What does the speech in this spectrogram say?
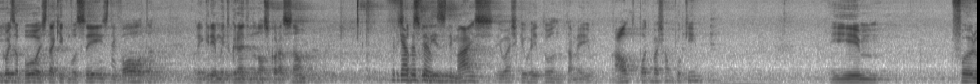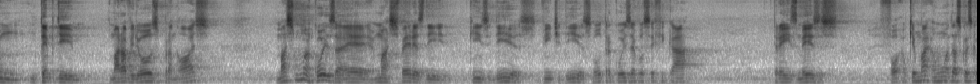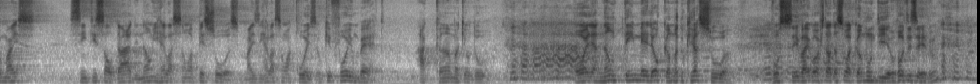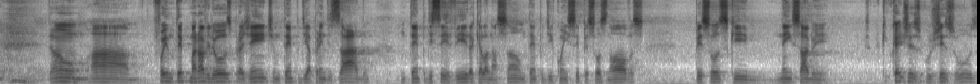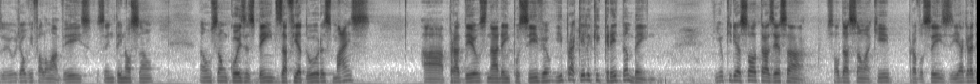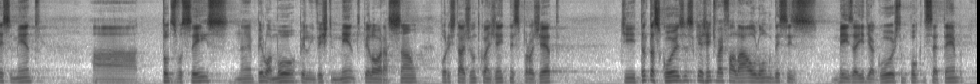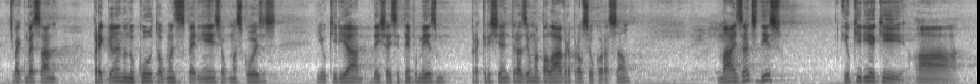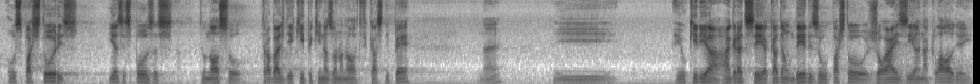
Coisa boa estar aqui com vocês de volta. alegria muito grande no nosso coração. Obrigada, Estamos felizes demais. Eu acho que o retorno está meio alto. Pode baixar um pouquinho. E foi um, um tempo de maravilhoso para nós. Mas uma coisa é umas férias de 15 dias, 20 dias, outra coisa é você ficar três meses. O que uma das coisas que eu mais senti saudade, não em relação a pessoas, mas em relação a coisa. O que foi, Humberto? A cama que eu durmo. Olha, não tem melhor cama do que a sua. Você vai gostar da sua cama um dia, eu vou dizer, viu? Então, a foi um tempo maravilhoso para a gente, um tempo de aprendizado, um tempo de servir aquela nação, um tempo de conhecer pessoas novas, pessoas que nem sabem o que é o Jesus. Eu já ouvi falar uma vez, você não tem noção. Então, são coisas bem desafiadoras, mas ah, para Deus nada é impossível e para aquele que crê também. E eu queria só trazer essa saudação aqui para vocês e agradecimento a todos vocês, né, pelo amor, pelo investimento, pela oração, por estar junto com a gente nesse projeto, de tantas coisas que a gente vai falar ao longo desses meses aí de agosto, um pouco de setembro. A gente vai conversar pregando no culto algumas experiências, algumas coisas. E eu queria deixar esse tempo mesmo para Cristiane trazer uma palavra para o seu coração. Mas antes disso, eu queria que ah, os pastores e as esposas do nosso trabalho de equipe aqui na Zona Norte ficasse de pé. Né? E eu queria agradecer a cada um deles, o pastor Joás e Ana Cláudia, e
